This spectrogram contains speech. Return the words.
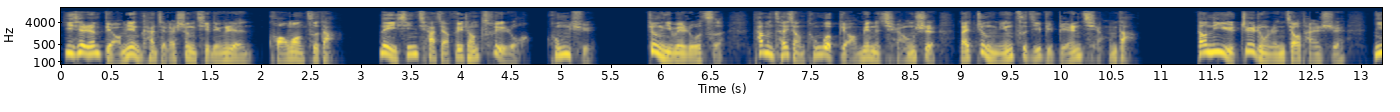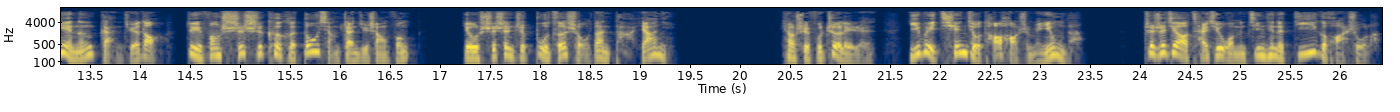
一些人表面看起来盛气凌人、狂妄自大。内心恰恰非常脆弱、空虚，正因为如此，他们才想通过表面的强势来证明自己比别人强大。当你与这种人交谈时，你也能感觉到对方时时刻刻都想占据上风，有时甚至不择手段打压你。要说服这类人，一味迁就讨好是没用的，这时就要采取我们今天的第一个话术了。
